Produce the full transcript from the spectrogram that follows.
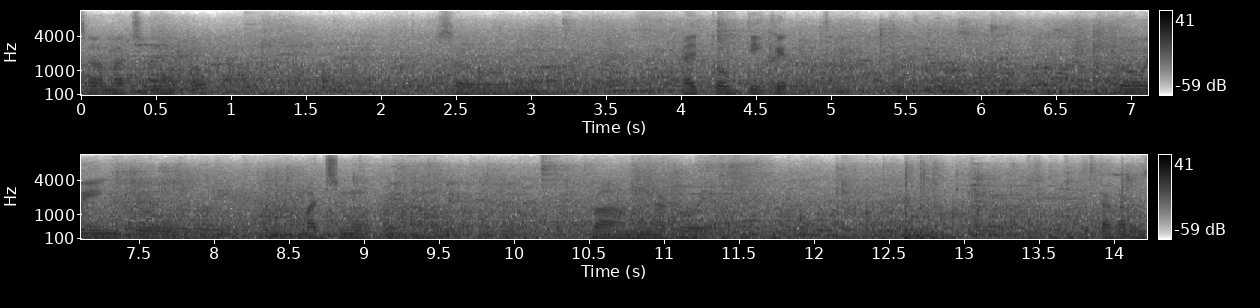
sa Matsumoto so kahit kog ticket going to Matsumoto from Nagoya. Kita ka rin.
